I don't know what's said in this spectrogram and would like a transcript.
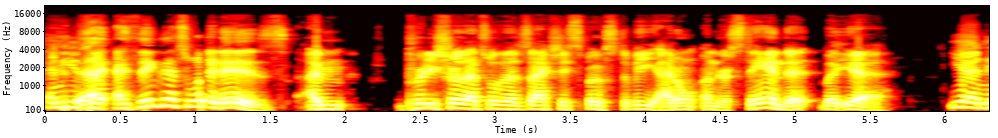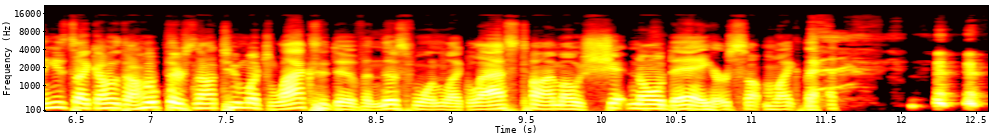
And he's I, like, I think that's what it is. I'm pretty sure that's what that's actually supposed to be. I don't understand it, but yeah. yeah, and he's like, oh, I hope there's not too much laxative in this one. Like last time I was shitting all day or something like that.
